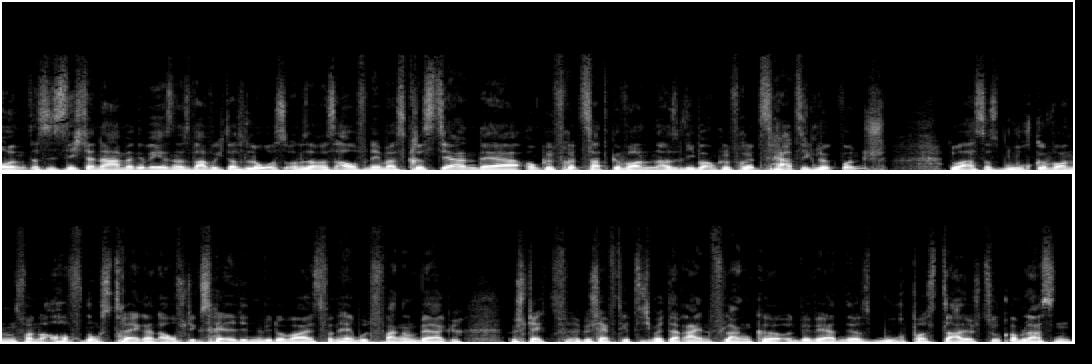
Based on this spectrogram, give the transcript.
und das ist nicht der Name gewesen, das war wirklich das Los unseres Aufnehmers Christian. Der Onkel Fritz hat gewonnen. Also lieber Onkel Fritz, herzlichen Glückwunsch. Du hast das Buch gewonnen von Hoffnungsträgern, Aufstiegsheldinnen, wie du weißt, von Helmut Frangenberg. Besteckt, beschäftigt sich mit der Rheinflanke und wir werden dir das Buch postalisch zukommen lassen.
